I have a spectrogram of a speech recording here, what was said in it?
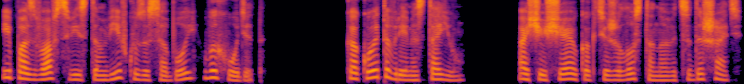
И, позвав свистом Вивку за собой, выходит. Какое-то время стою. Ощущаю, как тяжело становится дышать.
